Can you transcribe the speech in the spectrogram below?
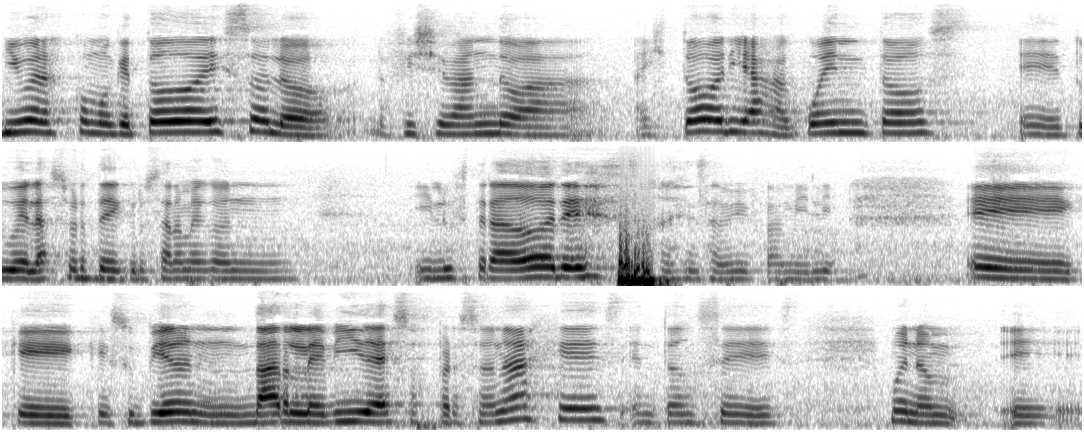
Y bueno, es como que todo eso lo, fui llevando a, historias, a cuentos. Eh, tuve la suerte de cruzarme con ilustradores, esa es mi familia, eh, que, supieron darle vida a esos personajes. Entonces, bueno, eh,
